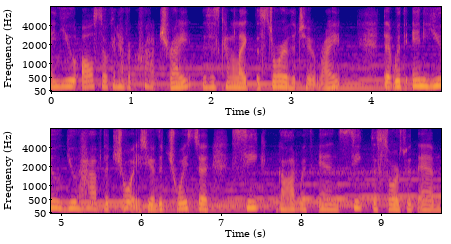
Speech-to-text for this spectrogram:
and you also can have a crutch, right? This is kind of like the story of the two, right? That within you, you have the choice. You have the choice to seek God within, seek the source within,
